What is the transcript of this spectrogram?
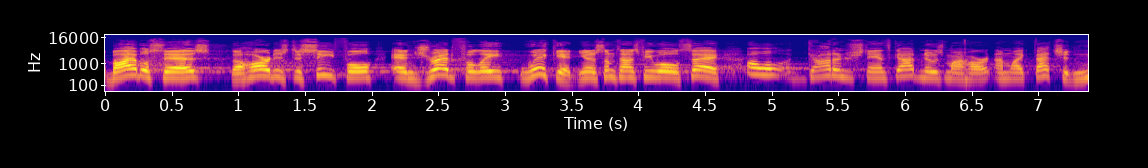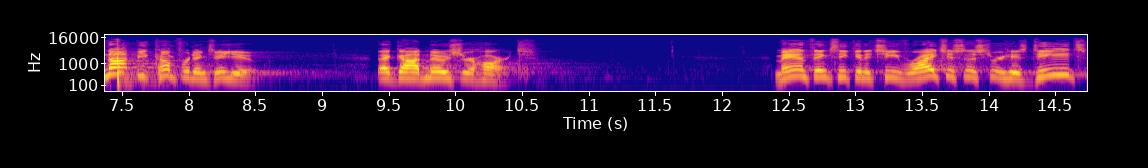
The Bible says the heart is deceitful and dreadfully wicked. You know, sometimes people will say, Oh, well, God understands, God knows my heart. I'm like, that should not be comforting to you, that God knows your heart. Man thinks he can achieve righteousness through his deeds.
